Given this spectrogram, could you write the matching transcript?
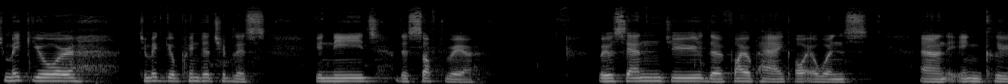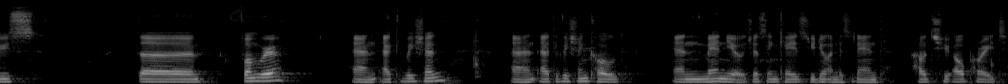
To make your to make your printer chipless you need the software. We'll send you the file pack all at once and it includes the firmware and activation and activation code and manual just in case you don't understand how to operate.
